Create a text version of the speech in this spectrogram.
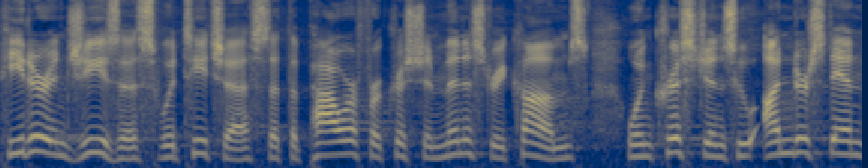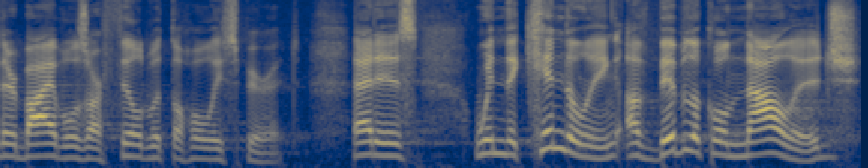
Peter and Jesus would teach us that the power for Christian ministry comes when Christians who understand their Bibles are filled with the Holy Spirit. That is, when the kindling of biblical knowledge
